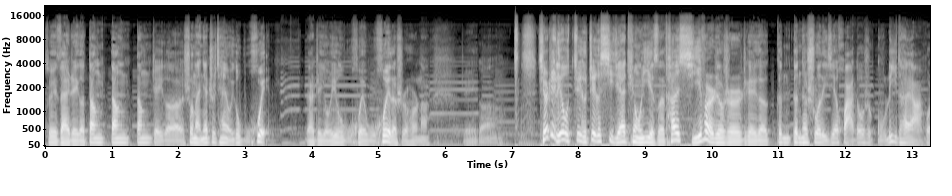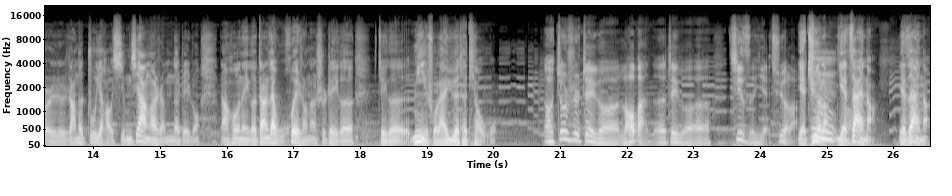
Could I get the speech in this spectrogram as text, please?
所以在这个当当当这个圣诞节之前有一个舞会，呃，这有一个舞会，舞会的时候呢，这个。其实这里有这个这个细节还挺有意思的，他媳妇儿就是这个跟跟他说的一些话都是鼓励他呀，或者是让他注意好形象啊什么的这种。然后那个当然在舞会上呢，是这个这个秘书来约他跳舞，哦，就是这个老板的这个妻子也去了，也去了，嗯也在那儿，也在那儿。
